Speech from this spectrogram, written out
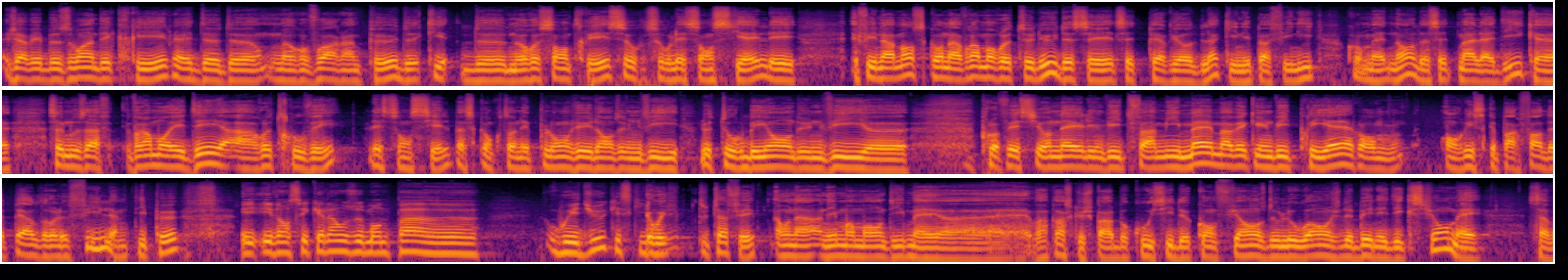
J'avais besoin d'écrire et de, de, me revoir un peu, de, de me recentrer sur, sur l'essentiel et, et finalement, ce qu'on a vraiment retenu de cette, période-là, qui n'est pas finie comme maintenant, de cette maladie, que ça nous a vraiment aidé à retrouver l'essentiel, parce que quand on est plongé dans une vie, le tourbillon d'une vie euh, professionnelle, une vie de famille, même avec une vie de prière, on, risque parfois de perdre le fil un petit peu. Et, dans ces cas-là, on ne se demande pas euh, où est Dieu Qu'est-ce qu'il Oui, tout à fait. On a des moments, on dit, mais euh, parce que je parle beaucoup ici de confiance, de louange, de bénédiction, mais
